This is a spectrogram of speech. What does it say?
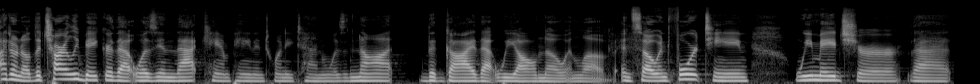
I don't know. The Charlie Baker that was in that campaign in 2010 was not the guy that we all know and love. And so in 14, we made sure that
